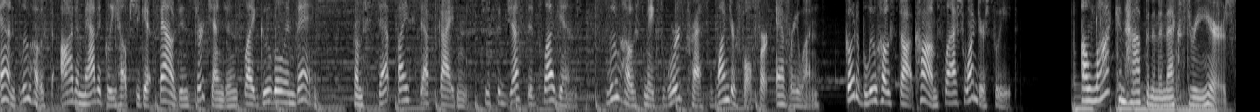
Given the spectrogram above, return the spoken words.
And Bluehost automatically helps you get found in search engines like Google and Bing. From step-by-step guidance to suggested plugins, Bluehost makes WordPress wonderful for everyone. Go to bluehost.com/wondersuite. A lot can happen in the next three years.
